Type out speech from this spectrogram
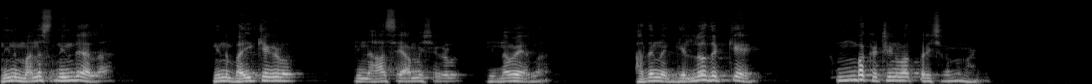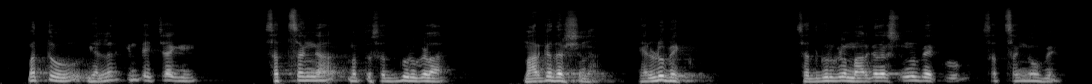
ನಿನ್ನ ಮನಸ್ಸಿನಿಂದೇ ಅಲ್ಲ ನಿನ್ನ ಬೈಕೆಗಳು ನಿನ್ನ ಆಸೆ ಆಮಿಷಗಳು ನಿನ್ನವೇ ಅಲ್ಲ. ಅದನ್ನು ಗೆಲ್ಲೋದಕ್ಕೆ ತುಂಬ ಕಠಿಣವಾದ ಪರಿಶ್ರಮ ಮಾಡಬೇಕು. ಮತ್ತು ಎಲ್ಲದಕ್ಕಿಂತ ಹೆಚ್ಚಾಗಿ ಸತ್ಸಂಗ ಮತ್ತು ಸದ್ಗುರುಗಳ ಮಾರ್ಗದರ್ಶನ ಎರಡೂ ಬೇಕು. ಸದ್ಗುರುಗಳ ಮಾರ್ಗದರ್ಶನವೂ ಬೇಕು, ಸತ್ಸಂಗವೂ ಬೇಕು.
